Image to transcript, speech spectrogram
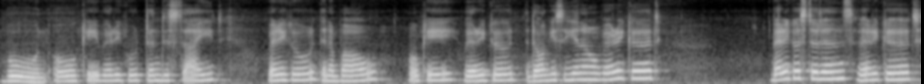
bone. Okay, very good. Turn this side. Very good. Then above. Okay, very good. The dog is here now. Very good. Very good, students. Very good.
